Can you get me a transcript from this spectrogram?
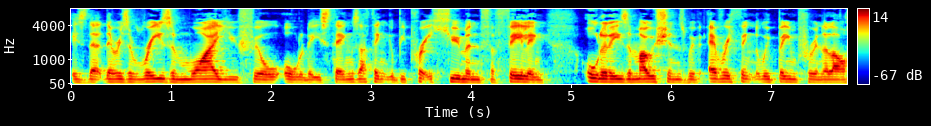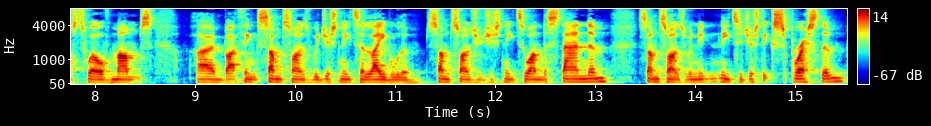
Is that there is a reason why you feel all of these things. I think you'll be pretty human for feeling all of these emotions with everything that we've been through in the last 12 months. Um, but I think sometimes we just need to label them. Sometimes we just need to understand them. Sometimes we need to just express them.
